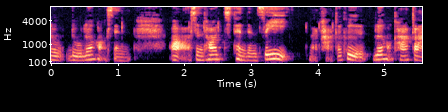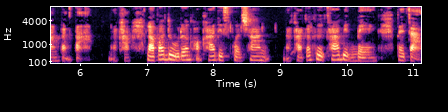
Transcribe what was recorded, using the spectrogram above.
ดูดูเรื่องของเซนเอ่อ central tendency นะคะก็คือเรื่องของค่ากลางต่างๆนะคะแล้วก็ดูเรื่องของค่า dispersion นะคะก็คือค่าเบี่ยงเบนไปจาก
